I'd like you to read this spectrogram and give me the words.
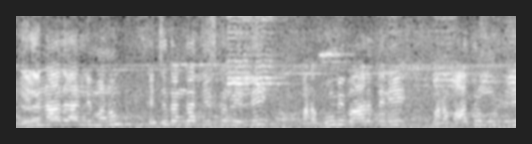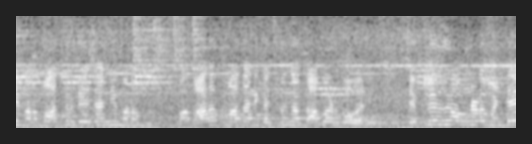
ఈ నినాదాన్ని మనం ఖచ్చితంగా తీసుకుని వెళ్ళి మన భూమి భారతిని మన మాతృమూర్తిని మన మాతృదేశాన్ని మనం భారత్ మాతాన్ని ఖచ్చితంగా కాపాడుకోవాలి. సెక్యులర్గా ఉండడం అంటే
